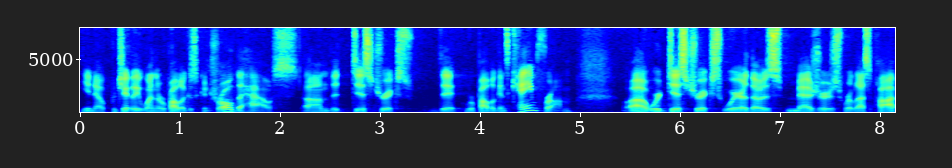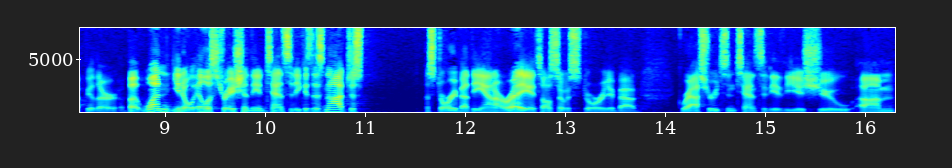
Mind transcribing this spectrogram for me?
you know, particularly when the Republicans controlled the House, um, the districts that Republicans came from uh, were districts where those measures were less popular. But one, you know, illustration of the intensity, because it's not just a story about the NRA, it's also a story about grassroots intensity of the issue. Um,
